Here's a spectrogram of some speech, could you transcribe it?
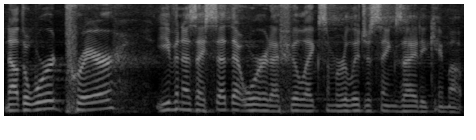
Now, the word prayer, even as I said that word, I feel like some religious anxiety came up.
